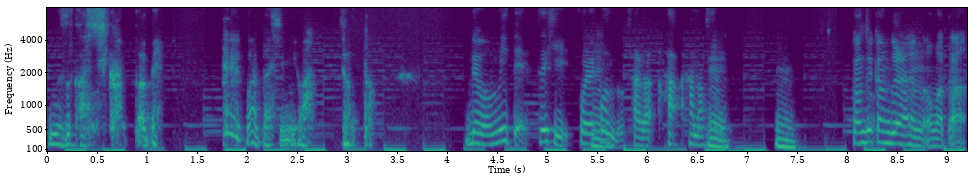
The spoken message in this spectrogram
難しかったね。私には、ちょっと。でも見て、ぜひ、これ今度さが、は話そう。うん。うん。3時間ぐらいの？また、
